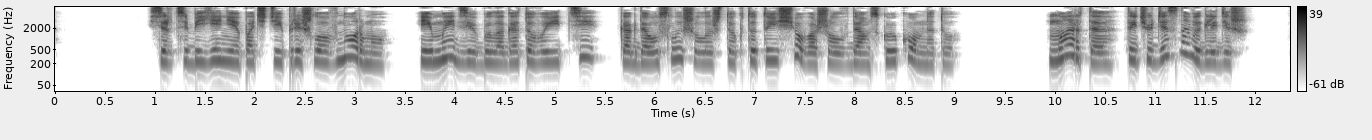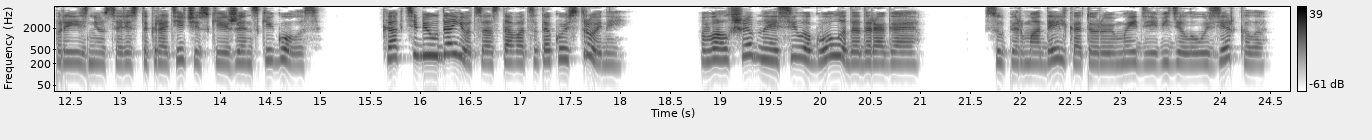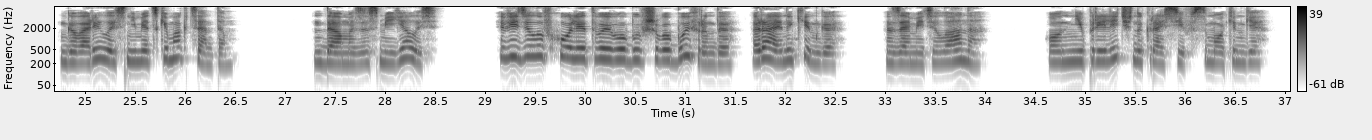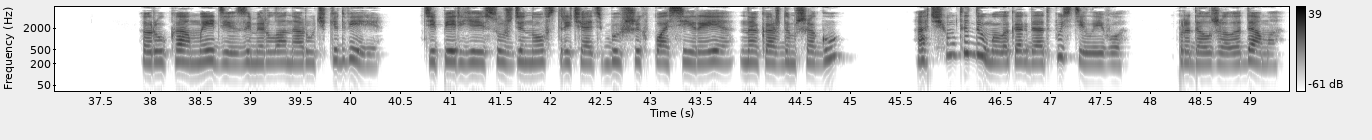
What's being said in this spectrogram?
Сердцебиение почти пришло в норму, и Мэдди была готова идти, когда услышала, что кто-то еще вошел в дамскую комнату. «Марта, ты чудесно выглядишь», — произнес аристократический женский голос. «Как тебе удается оставаться такой стройной?» «Волшебная сила голода, дорогая». Супермодель, которую Мэдди видела у зеркала, говорила с немецким акцентом. Дама засмеялась. «Видела в холле твоего бывшего бойфренда, Райана Кинга», — заметила она. «Он неприлично красив в смокинге». Рука Мэдди замерла на ручке двери. Теперь ей суждено встречать бывших пассий Рея на каждом шагу? «О чем ты думала, когда отпустила его?» — продолжала дама.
